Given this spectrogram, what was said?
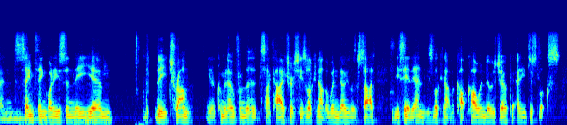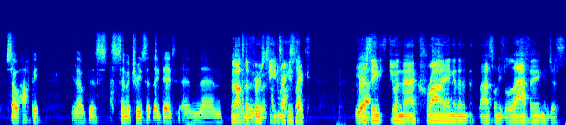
and same thing when he's in the um, the, the tram. You know, coming home from the psychiatrist, he's looking out the window. He looks sad. And you see at the end, he's looking out the cop car window as Joker, and he just looks so happy. You know, there's symmetries that they did, and um, about in the first scene where he's fantastic. like, first yeah, scene he's doing that, crying, and then the last one he's laughing and just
